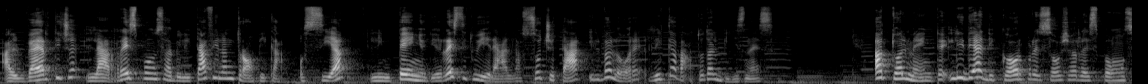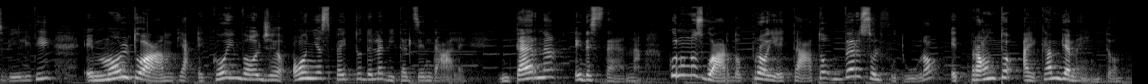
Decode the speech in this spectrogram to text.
Al vertice la responsabilità filantropica, ossia l'impegno di restituire alla società il valore ricavato dal business. Attualmente l'idea di corporate social responsibility è molto ampia e coinvolge ogni aspetto della vita aziendale, interna ed esterna, con uno sguardo proiettato verso il futuro e pronto al cambiamento.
